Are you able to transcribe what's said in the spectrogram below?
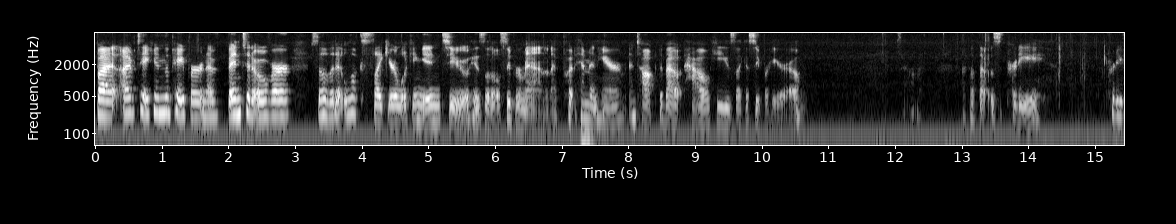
But I've taken the paper and I've bent it over so that it looks like you're looking into his little Superman. And I've put him in here and talked about how he's like a superhero. So I thought that was pretty pretty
